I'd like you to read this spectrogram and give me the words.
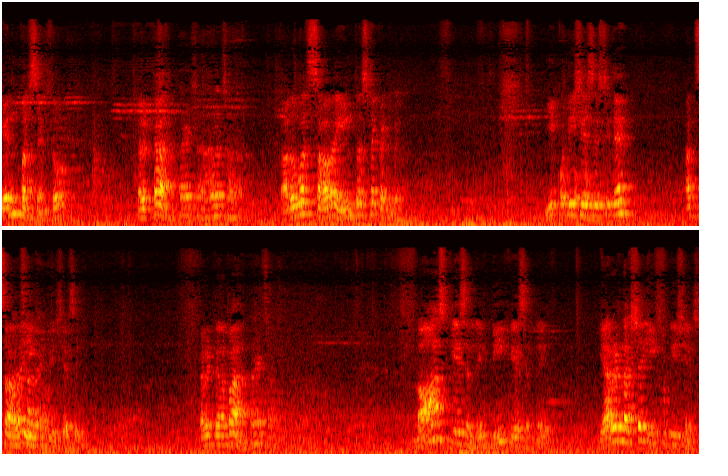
ಟೆನ್ ಪರ್ಸೆಂಟ್ ಕರೆಕ್ಟಾ? ಕರೆಕ್ಟ್ ಸರ್ ಅರವತ್ತು ಸಾವಿರ. ಅರವತ್ ಸಾವಿರ ಇಂಟ್ರೆಸ್ಟ್ ಕಟ್ಟಬೇಕು ಈಕ್ವಿಟಿ ಶೇರ್ಸ್ ಎಷ್ಟಿದೆ? ಹತ್ತು ಸಾವಿರ ಹತ್ತು ಸಾವಿರ. ಈಕ್ವಿಟಿ ಶೇರ್ಸ್ ಇದೆ ಕರೆಕ್ಟ್ ಏನಪ್ಪಾ ಲಾಸ್ಟ್ ಕೇಸ್ ಅಲ್ಲಿ ಬಿ ಕೇಸ್ ಅಲ್ಲಿ ಎರಡು ಲಕ್ಷ ಈಕ್ವಿಟಿ ಶೇರ್ಸ್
